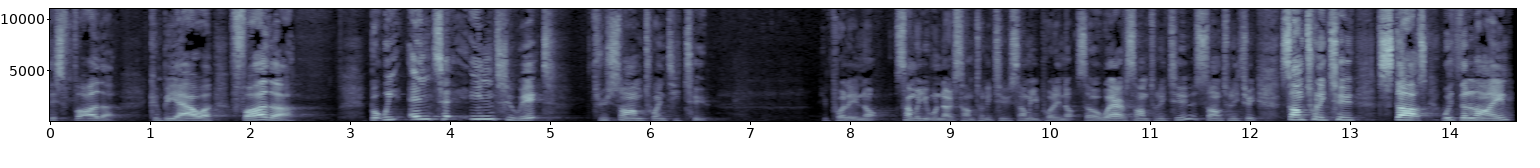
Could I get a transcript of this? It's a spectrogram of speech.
This Father can be our Father. But we enter into it through Psalm 22. You probably not, some of you will know Psalm 22, some of you probably not so aware of Psalm 22, Psalm 23. Psalm 22 starts with the line,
